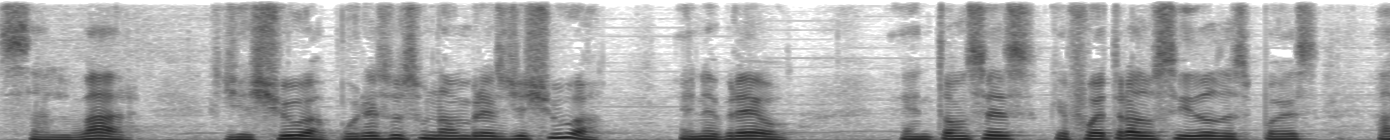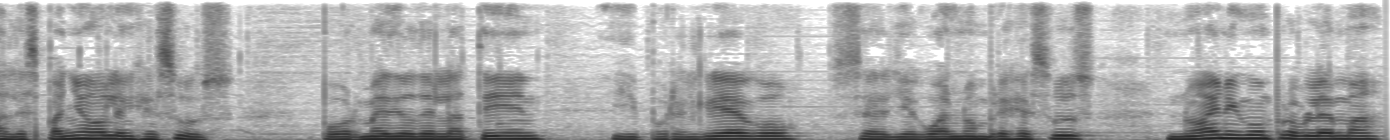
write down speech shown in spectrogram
salvar, Yeshua, por eso su nombre es Yeshua en hebreo, entonces que fue traducido después al español en Jesús, por medio del latín y por el griego se llegó al nombre Jesús, no hay ningún problema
